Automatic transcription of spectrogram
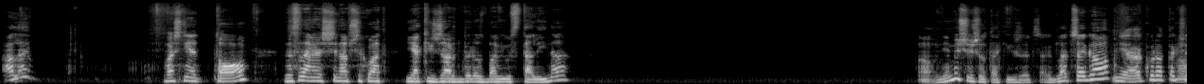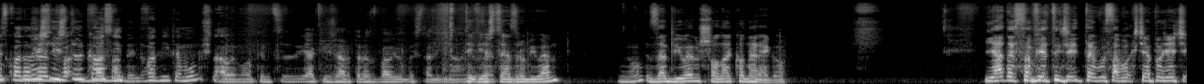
ale właśnie to, zastanawiasz się na przykład, jaki żart by rozbawił Stalina? O, nie myślisz o takich rzeczach. Dlaczego? Nie, akurat tak No, się składa, że myślisz dwa, tylko dwa, dni, sobie. dwa dni temu myślałem o tym, co, jaki żart rozbawiłby Stalina. Ty wiesz, co ja zrobiłem? No. Zabiłem Shona Connerego. Jadę sobie tydzień temu samo. Chciałem powiedzieć,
